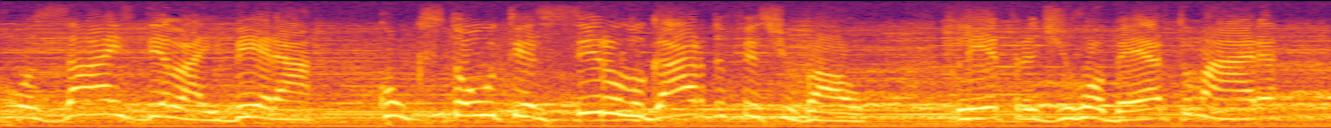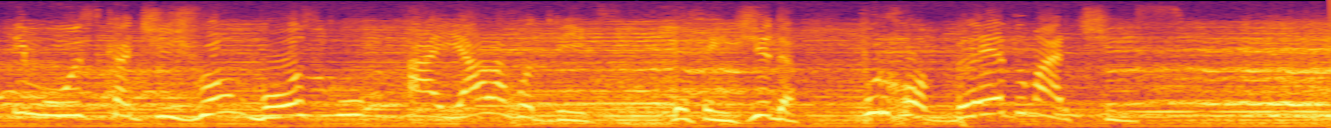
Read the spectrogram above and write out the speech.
Rosais de la Iberá conquistou o terceiro lugar do festival. Letra de Roberto Mara e música de João Bosco Ayala Rodrigues, defendida por Robledo Martins.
